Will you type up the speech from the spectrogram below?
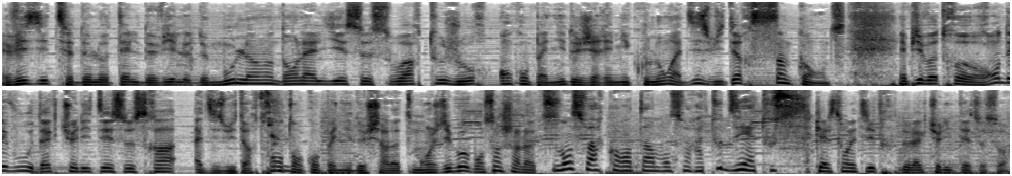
Visite de l'hôtel de ville de Moulins dans l'Allier ce soir, toujours en compagnie de Jérémy Coulon à 18h50. Et puis votre rendez-vous d'actualité ce sera à 18h30 en compagnie de Charlotte Mangibaud. Bonsoir Charlotte. Bonsoir Corentin, bonsoir à toutes et à tous. Quels sont les titres de l'actualité ce soir?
